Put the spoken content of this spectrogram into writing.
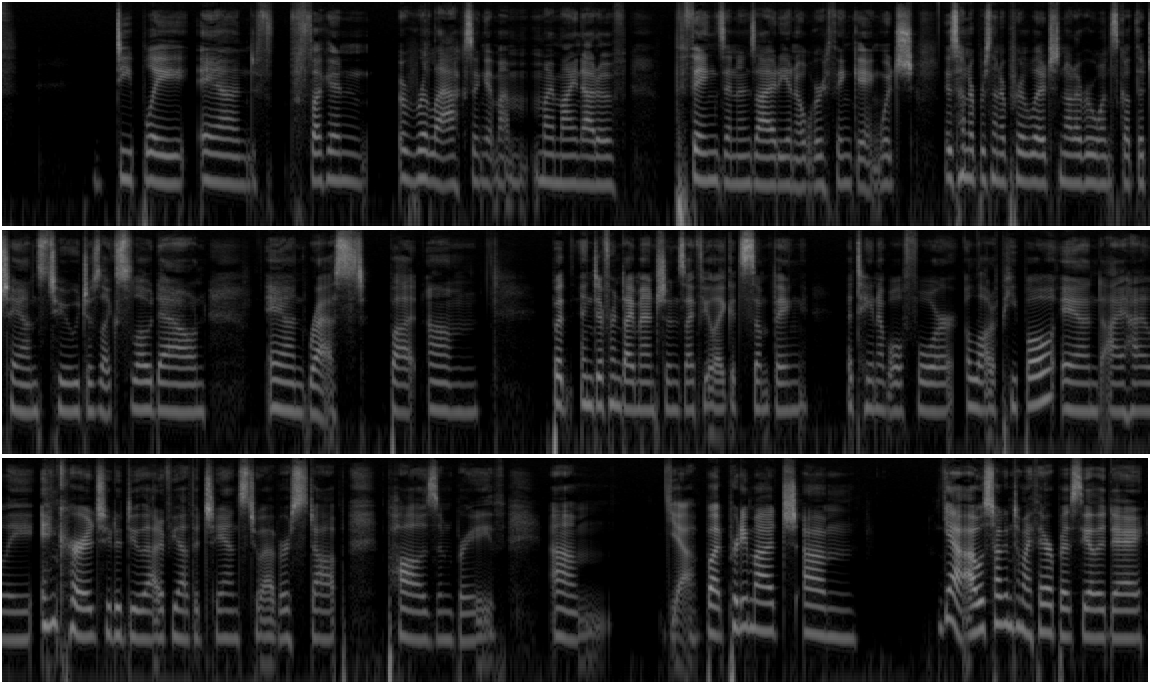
deeply and f- fucking relax and get my my mind out of things and anxiety and overthinking, which is 100% a privilege. Not everyone's got the chance to just like slow down and rest. But um but in different dimensions, I feel like it's something attainable for a lot of people and I highly encourage you to do that if you have the chance to ever stop, pause and breathe. Um yeah, but pretty much um yeah, I was talking to my therapist the other day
